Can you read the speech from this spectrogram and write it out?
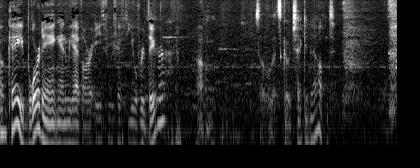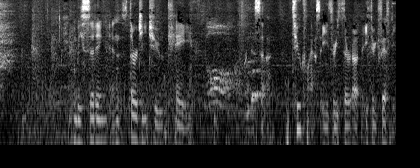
Okay, boarding, and we have our A350 over there. Um, so let's go check it out. We'll be sitting in 32K on this uh, two class A3, uh, A350.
